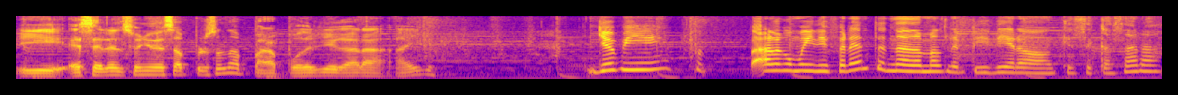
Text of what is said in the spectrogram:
y ese era el sueño de esa persona para poder llegar a, ello. Yo vi algo muy diferente, nada más le pidieron que se casara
